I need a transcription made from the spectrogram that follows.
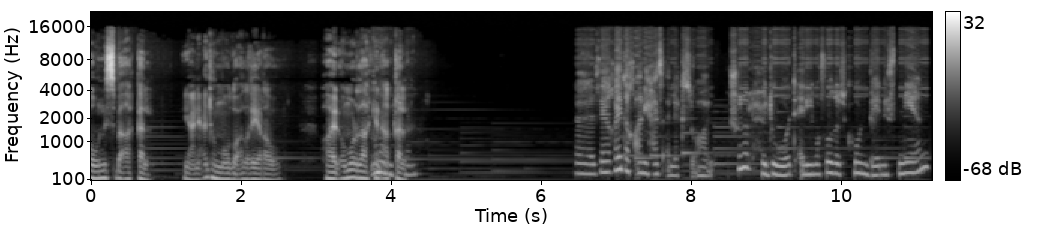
أو نسبة أقل. يعني عندهم موضوع الغيرة وهاي الأمور لكن ممكن. أقل. آه، زين غيدق أنا حسألك سؤال. شنو الحدود اللي المفروض تكون بين اثنين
